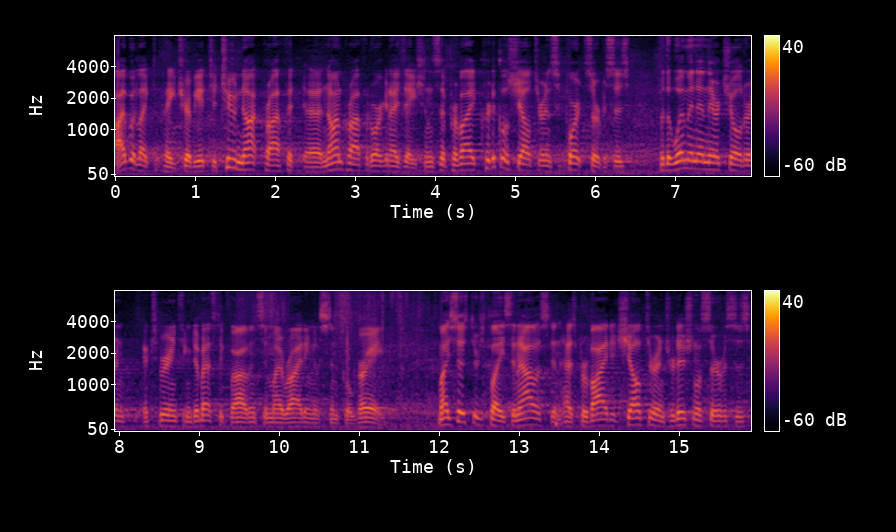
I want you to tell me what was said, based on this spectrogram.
I would like to pay tribute to two uh, non-profit organizations that provide critical shelter and support services for the women and their children experiencing domestic violence in my riding of Simcoe Grey. My sister's place in Alliston has provided shelter and traditional services,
